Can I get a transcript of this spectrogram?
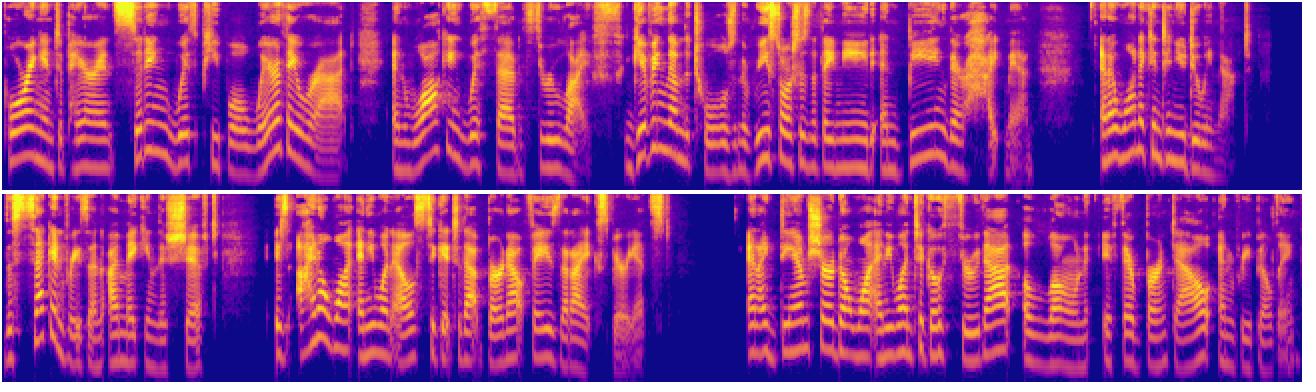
pouring into parents, sitting with people where they were at, and walking with them through life, giving them the tools and the resources that they need, and being their hype man. And I want to continue doing that. The second reason I'm making this shift is I don't want anyone else to get to that burnout phase that I experienced. And I damn sure don't want anyone to go through that alone if they're burnt out and rebuilding.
